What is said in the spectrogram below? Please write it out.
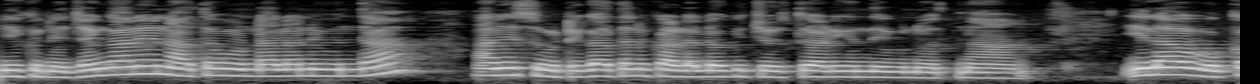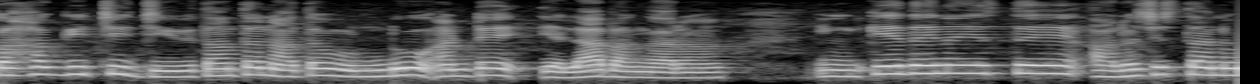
నీకు నిజంగానే నాతో ఉండాలని ఉందా? అని సూటిగా అతని కళ్ళలోకి చూస్తూ అడిగింది వినూత్న. ఇలా ఒక హగ్ ఇచ్చి జీవితాంతం నాతో ఉండు అంటే ఎలా బంగారం? ఇంకేదైనా ఇస్తే ఆలోచిస్తాను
